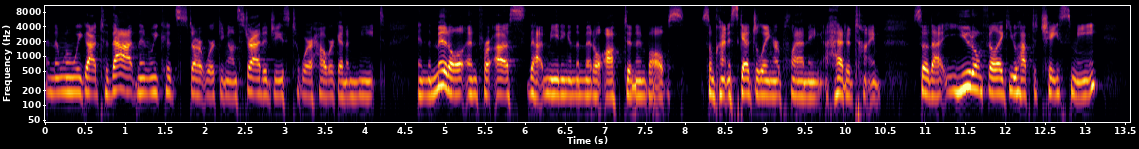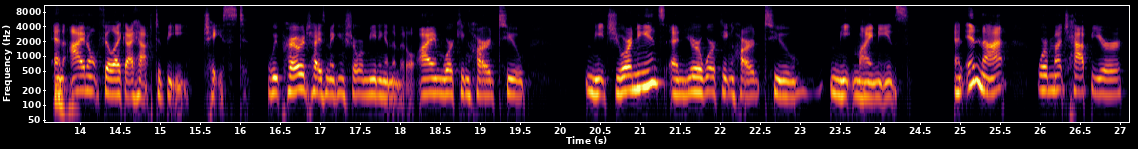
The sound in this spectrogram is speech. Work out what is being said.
And then when we got to that, then we could start working on strategies to where how we're going to meet in the middle. And for us, that meeting in the middle often involves some kind of scheduling or planning ahead of time so that you don't feel like you have to chase me and mm-hmm. I don't feel like I have to be chased. We prioritize making sure we're meeting in the middle. I'm working hard to meet your needs and you're working hard to meet my needs. And in that, we're much happier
